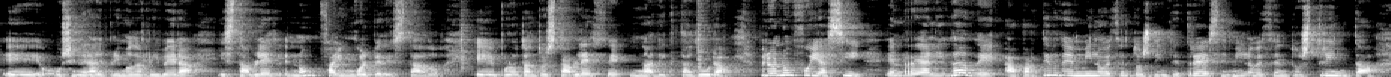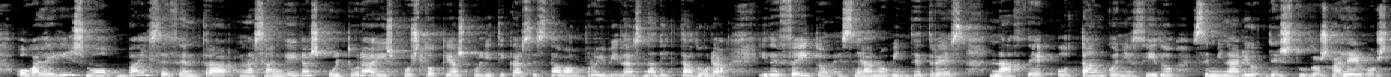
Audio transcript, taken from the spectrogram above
eh, o general Primo de Rivera establece, non fai un golpe de Estado, eh, polo tanto establece unha dictadura, pero non foi así. En realidade, a partir de 1923 e 1930, o galeguismo vaise centrar nas angueiras culturais, posto que as políticas estaban prohibidas na dictadura, e de feito, nese ano 23, nace o tan coñecido coñecido Seminario de Estudos Galegos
